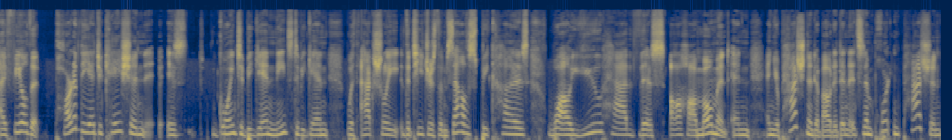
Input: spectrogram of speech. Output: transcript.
I feel that part of the education is going to begin needs to begin with actually the teachers themselves because while you had this aha moment and and you're passionate about it and it's an important passion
